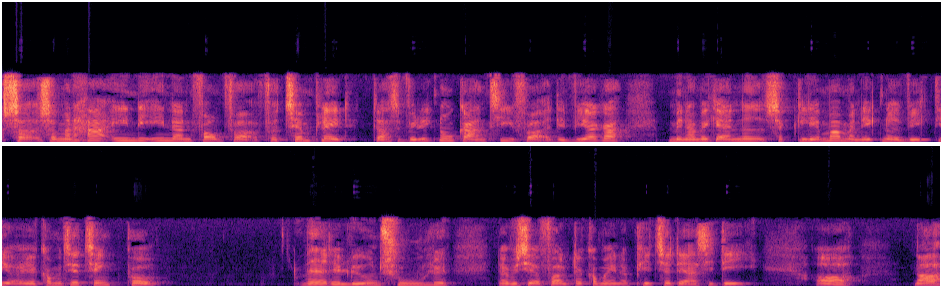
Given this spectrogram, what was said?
så, så man har egentlig en eller anden form for, for template. Der er selvfølgelig ikke nogen garanti for, at det virker, men om ikke andet, så glemmer man ikke noget vigtigt. Og jeg kommer til at tænke på, hvad er det, løvens hule, når vi ser folk, der kommer ind og pitcher deres idé. Og Nå,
